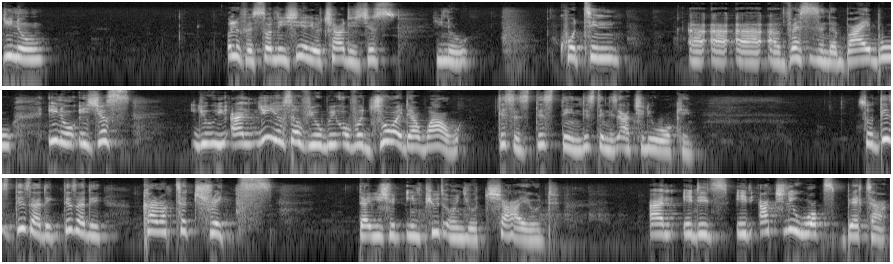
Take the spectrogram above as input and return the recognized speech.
You know, all of a sudden, you your child is just, you know, quoting uh, uh, uh, uh, verses in the Bible. You know, it's just you, you and you yourself, you'll be overjoyed that wow, this is this thing, this thing is actually working. So this, these are the these are the character traits that you should impute on your child. And it is it actually works better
